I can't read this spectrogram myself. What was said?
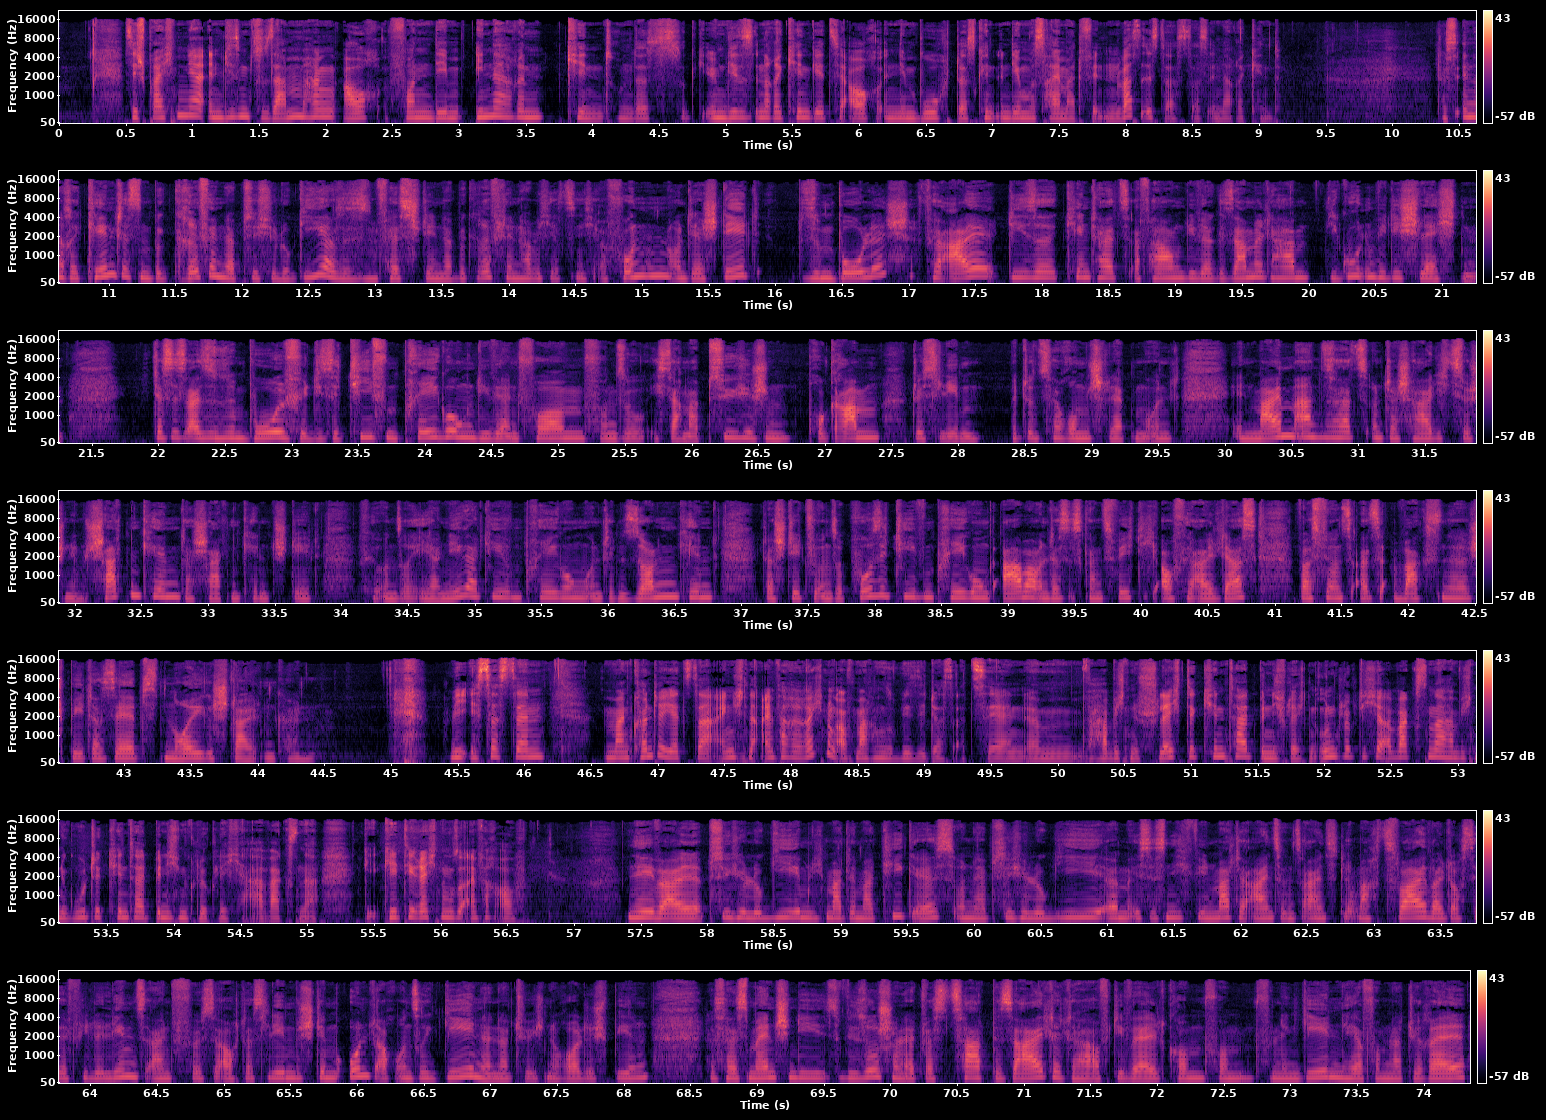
Sie sprechen ja in diesem Zusammenhang auch von dem inneren Kind. Um, das, um dieses innere Kind geht es ja auch in dem Buch Das Kind in dir muss Heimat finden. Was ist das, das innere Kind? Das innere Kind ist ein Begriff in der Psychologie, also es ist ein feststehender Begriff, den habe ich jetzt nicht erfunden und der steht symbolisch für all diese Kindheitserfahrungen, die wir gesammelt haben, die guten wie die schlechten. Das ist also ein Symbol für diese tiefen Prägungen, die wir in Form von so, ich sag mal, psychischen Programmen durchs Leben mit uns herumschleppen. Und in meinem Ansatz unterscheide ich zwischen dem Schattenkind, das Schattenkind steht für unsere eher negativen Prägungen, und dem Sonnenkind, das steht für unsere positiven Prägungen, aber, und das ist ganz wichtig, auch für all das, was wir uns als Erwachsene später selbst neu gestalten können. Wie ist das denn? Man könnte jetzt da eigentlich eine einfache Rechnung aufmachen, so wie Sie das erzählen. Ähm, habe ich eine schlechte Kindheit? Bin ich vielleicht ein unglücklicher Erwachsener? Habe ich eine gute Kindheit? Bin ich ein glücklicher Erwachsener? Ge geht die Rechnung so einfach auf? Nee, weil Psychologie eben nicht Mathematik ist und in der Psychologie ähm, ist es nicht wie in Mathe 1 und 1 macht 2, weil doch sehr viele Lebenseinflüsse auch das Leben bestimmen und auch unsere Gene natürlich eine Rolle spielen. Das heißt, Menschen, die sowieso schon etwas zart beseiteter auf die Welt kommen, vom, von den Genen her, vom Naturell,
